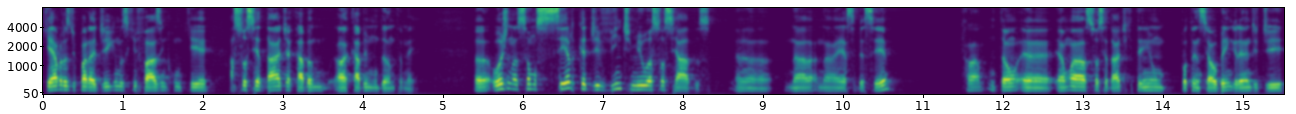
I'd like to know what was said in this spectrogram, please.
quebras de paradigmas que fazem com que a sociedade acabe, acabe mudando também. Uh, hoje nós somos cerca de 20 mil associados uh, na, na SBC. Tá? Então, é, é uma sociedade que tem um potencial bem grande de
